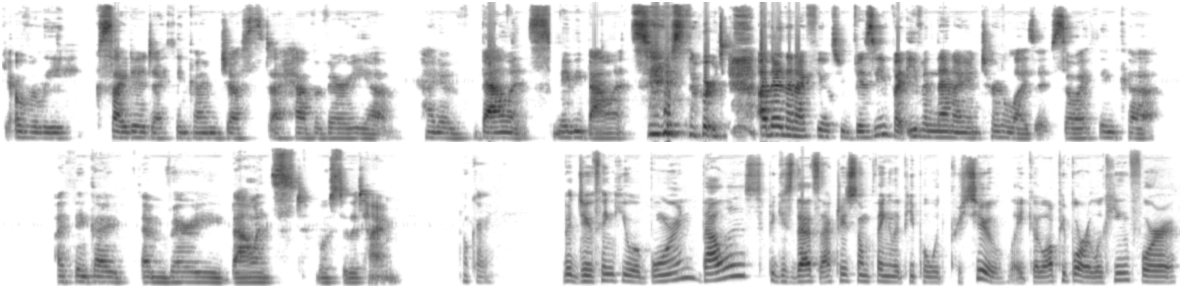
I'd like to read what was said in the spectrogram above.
get overly excited. I think I'm just, I have a very, uh, kind of balance, maybe balance is the word, other than I feel too busy, but even then I internalize it. So I think, uh, I think I am very balanced most of the time. Okay. But do you think you were born balanced? Because that's actually something that people would pursue. Like a lot of people are looking for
